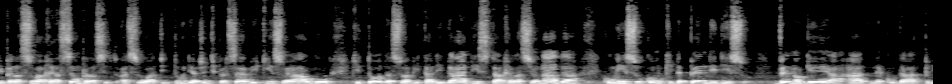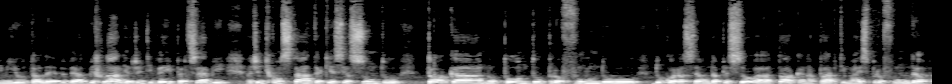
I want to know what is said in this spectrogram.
e pela sua reação, pela a sua atitude, a gente percebe que isso é algo que toda a sua vitalidade está relacionada com isso, como que depende disso. E a gente vê e percebe, a gente constata que esse assunto toca no ponto profundo do coração da pessoa, toca na parte mais profunda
